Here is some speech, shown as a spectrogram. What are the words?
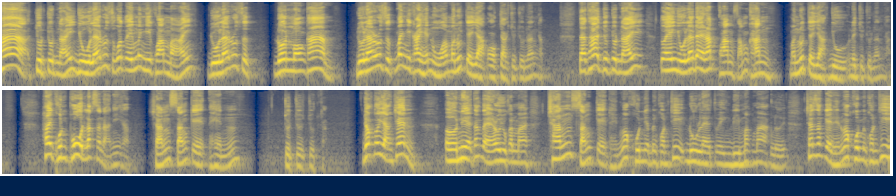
ถ้าจุดจุดไหนอยู่แล้วรู้สึกว่าตัวเองไม่มีความหมาย อยู่แล้วรู้สึกโดนมองข้าม อยู่แล้วรู้สึกไม่มีใครเห็นหัว มนุษย์จะอยากออกจากจุดจุดนั้นครับ แต่ถ้าจุดจุดไหนตัวเองอยู่แล้วได้รับความสำคัญ มนุษย์จะอยากอยู่ในจุดจุดนั้นครับ ให้คุณพูดลักษณะนี้ครับ ฉันสังเกตเห็นจุดจุดจุดครับ ยกตัวอย่างเช่น ออเนี่ยตั้งแต่เราอยู่กันมา ฉันสังเกตเห็นว่าคุณเนี่ยเป็นคนที่ดูแลตัวเองดีมากๆเลย ฉันสังเกตเห็นว่าคุณเป็นคนที่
